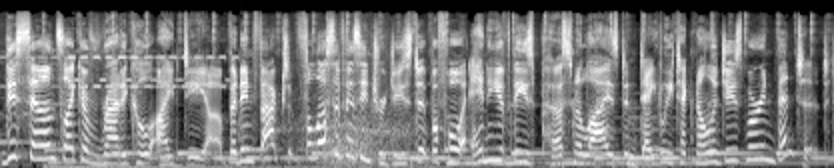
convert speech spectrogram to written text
This sounds like a radical idea, but in fact, philosophers introduced it before any of these personalised and daily technologies were invented.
